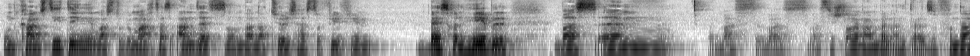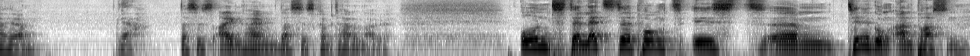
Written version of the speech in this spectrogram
und kannst die Dinge, was du gemacht hast, ansetzen und dann natürlich hast du viel, viel besseren Hebel, was, ähm, was, was, was die Steuern anbelangt. Also von daher, ja, das ist Eigenheim, das ist Kapitalanlage. Und der letzte Punkt ist ähm, Tilgung anpassen.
